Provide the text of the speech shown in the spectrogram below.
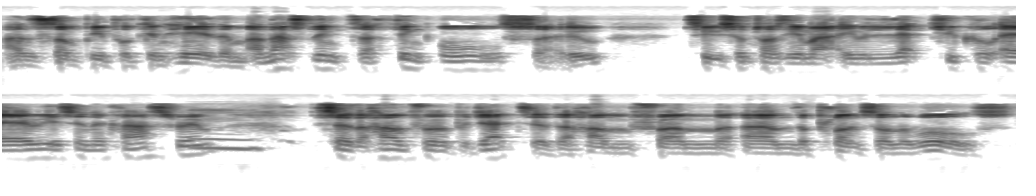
and some people can hear them. And that's linked, I think, also to sometimes the amount of electrical areas in a classroom. Mm. So the hum from a projector, the hum from um, the plugs on the walls.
